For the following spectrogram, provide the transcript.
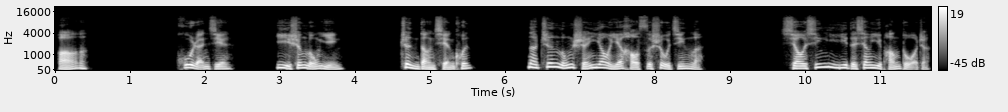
啊！忽然间，一声龙吟，震荡乾坤。那真龙神药也好似受惊了，小心翼翼的向一旁躲着，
